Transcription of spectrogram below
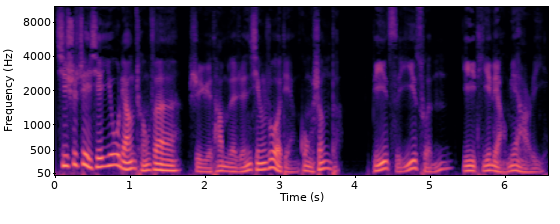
其实，这些优良成分是与他们的人性弱点共生的，彼此依存，一体两面而已。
